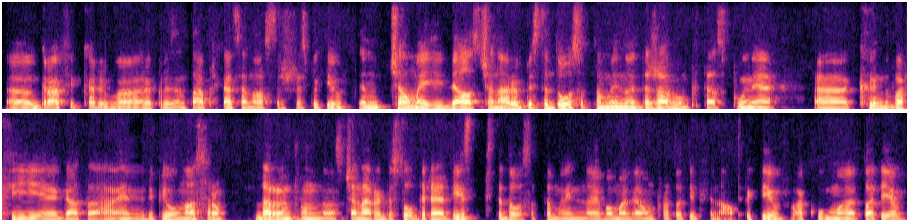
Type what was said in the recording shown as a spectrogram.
uh, grafic care va reprezenta aplicația noastră și respectiv în cel mai ideal scenariu, peste două săptămâni noi deja vom putea spune uh, când va fi gata MVP-ul nostru dar într-un scenariu destul de realist, peste două săptămâni noi vom avea un prototip final. Respectiv, acum toate,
